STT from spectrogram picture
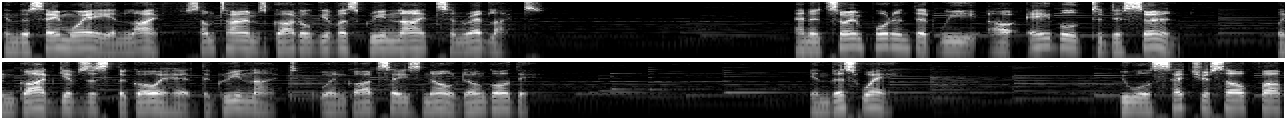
In the same way in life, sometimes God will give us green lights and red lights. And it's so important that we are able to discern when God gives us the go ahead, the green light, when God says no, don't go there. In this way, you will set yourself up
